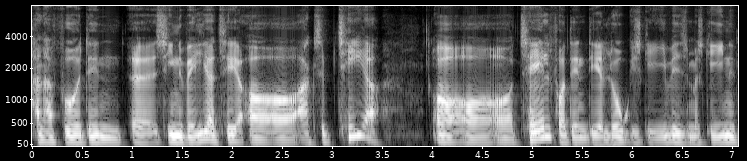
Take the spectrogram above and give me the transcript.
han har fået den, øh, sine vælgere til at, at acceptere og, og, og tale for den der logiske evighedsmaskine.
